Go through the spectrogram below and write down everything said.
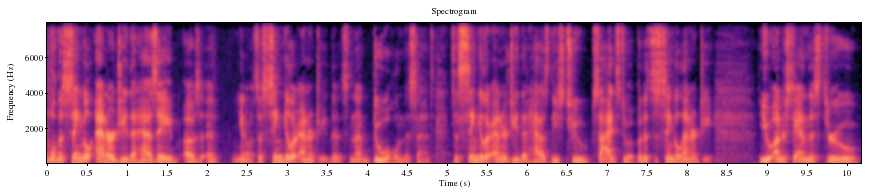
well the single energy that has a, a, a, you know it's a singular energy that's not dual in the sense. It's a singular energy that has these two sides to it but it's a single energy. You understand this through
